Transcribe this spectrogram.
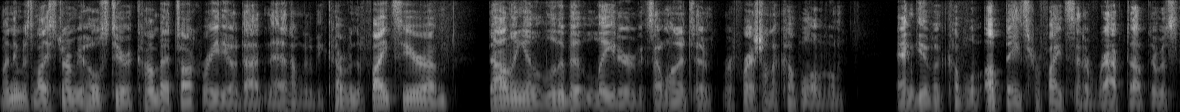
My name is Leicester. I'm your host here at combattalkradio.net. I'm going to be covering the fights here. I'm dialing in a little bit later because I wanted to refresh on a couple of them and give a couple of updates for fights that have wrapped up. There was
